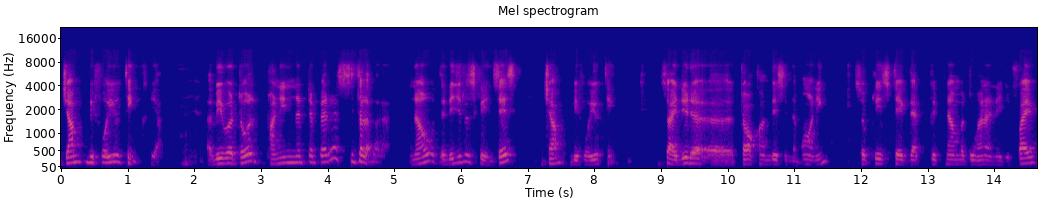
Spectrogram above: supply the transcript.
Jump before you think. Yeah. Uh, we were told paninnata pera sitala balan. Now the digital screen says jump before you think. So I did a, a talk on this in the morning. So please take that clip number 285.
